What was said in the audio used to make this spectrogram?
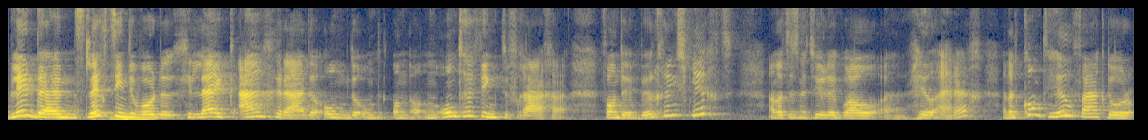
blinden en slechtzienden worden gelijk aangeraden om de ont een ontheffing te vragen van de inburgeringsplicht. En dat is natuurlijk wel uh, heel erg. En dat komt heel vaak door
